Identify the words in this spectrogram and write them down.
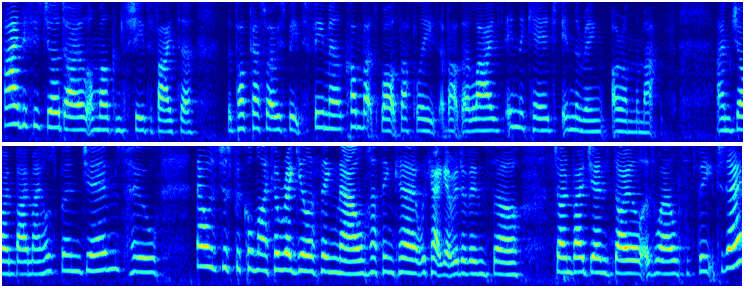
Hi, this is Joe Doyle, and welcome to She's a Fighter, the podcast where we speak to female combat sports athletes about their lives in the cage, in the ring, or on the mats. I'm joined by my husband, James, who now has just become like a regular thing now. I think uh, we can't get rid of him, so joined by James Doyle as well to speak today.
